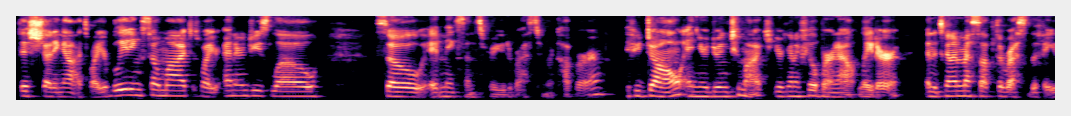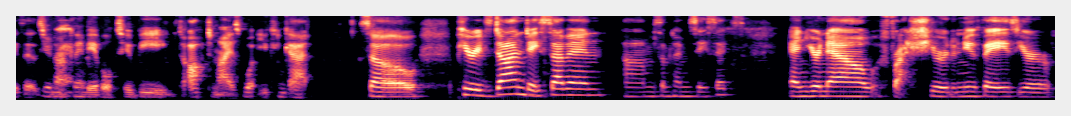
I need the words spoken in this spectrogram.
this shedding out. That's why you're bleeding so much. it's why your energy's low. So it makes sense for you to rest and recover. If you don't and you're doing too much, you're going to feel burnout later and it's going to mess up the rest of the phases. You're not right. going to be able to be to optimize what you can get. So period's done, day seven, um, sometimes day six, and you're now fresh. You're in a new phase. Your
